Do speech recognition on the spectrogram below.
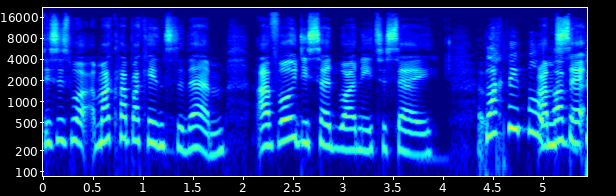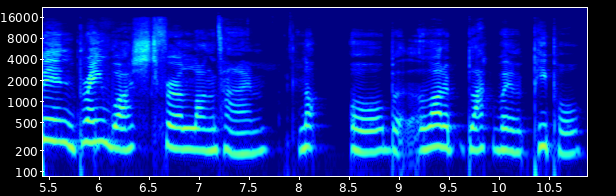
This is what my clap back to them. I've already said what I need to say. black people I'm have sa- been brainwashed for a long time. Not all, but a lot of black people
